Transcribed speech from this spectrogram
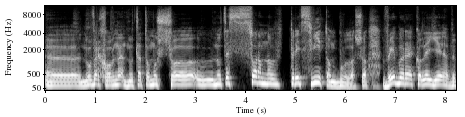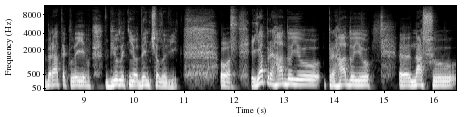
Е, ну, Верховна, ну та тому, що ну, це соромно перед світом було, що вибори, коли є, вибирати, коли є в бюлетні один чоловік. От. І я пригадую, пригадую е, нашу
